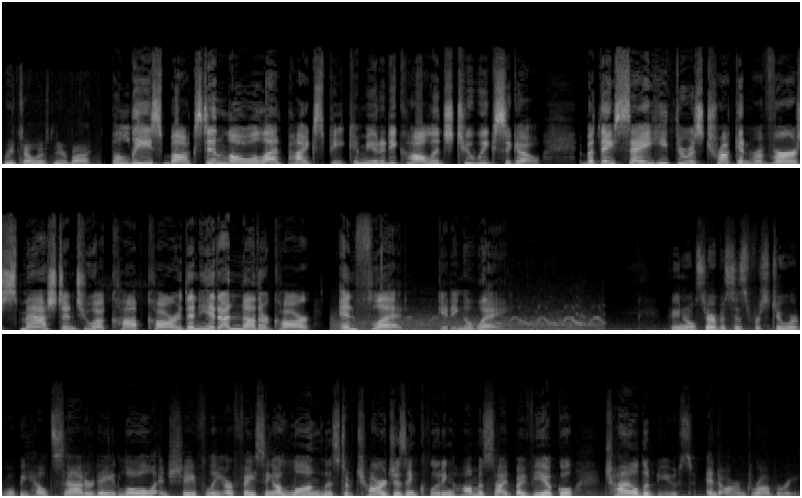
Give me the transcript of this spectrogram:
retailers nearby. Police boxed in Lowell at Pikes Peak Community College two weeks ago, but they say he threw his truck in reverse, smashed into a cop car, then hit another car and fled, getting away. Funeral services for Stewart will be held Saturday. Lowell and Shafley are facing a long list of charges, including homicide by vehicle, child abuse, and armed robbery.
